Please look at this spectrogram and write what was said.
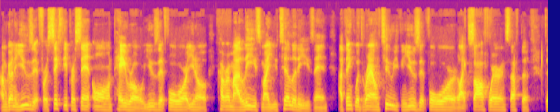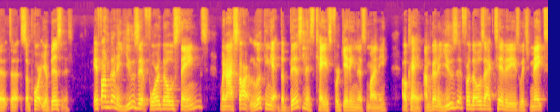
I'm going to use it for 60% on payroll, use it for, you know, covering my lease, my utilities. And I think with round two, you can use it for like software and stuff to, to, to support your business. If I'm going to use it for those things, when I start looking at the business case for getting this money, okay, I'm going to use it for those activities, which makes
